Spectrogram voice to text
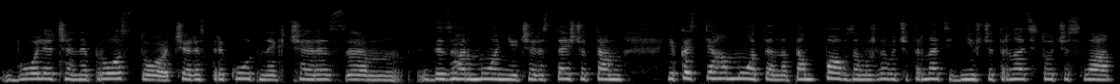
боляче, непросто через трикутник, через ем, дисгармонію, через те, що там якась тягамотина, там пауза, можливо, 14 днів з 14 числа,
